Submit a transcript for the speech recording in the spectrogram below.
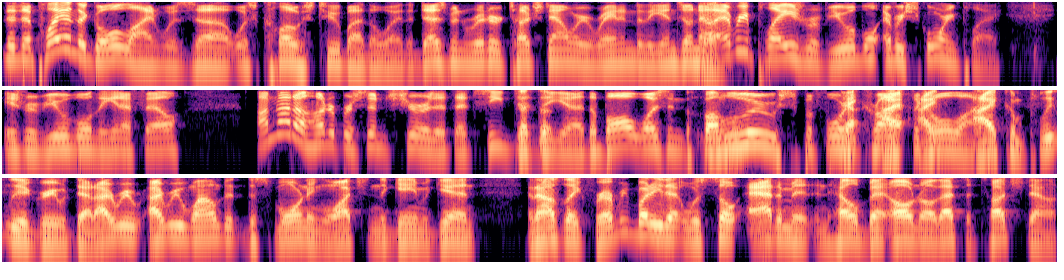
The, the play on the goal line was uh, was close too. By the way, the Desmond Ridder touchdown where he ran into the end zone. Now Yeah. every play is reviewable. Every scoring play is reviewable in the NFL. I'm not 100 percent sure that that, that That the the- uh, the ball wasn't fumble. loose before Yeah, he crossed I- the goal I, line. I completely agree with that. I re, I rewound it this morning watching the game again, and I was like, for everybody that was so adamant and hell bent, oh no, that's a touchdown.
